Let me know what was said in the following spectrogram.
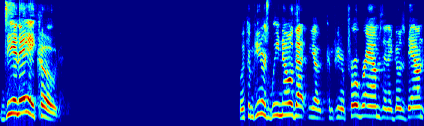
DNA code. With computers, we know that, you know, computer programs and it goes down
